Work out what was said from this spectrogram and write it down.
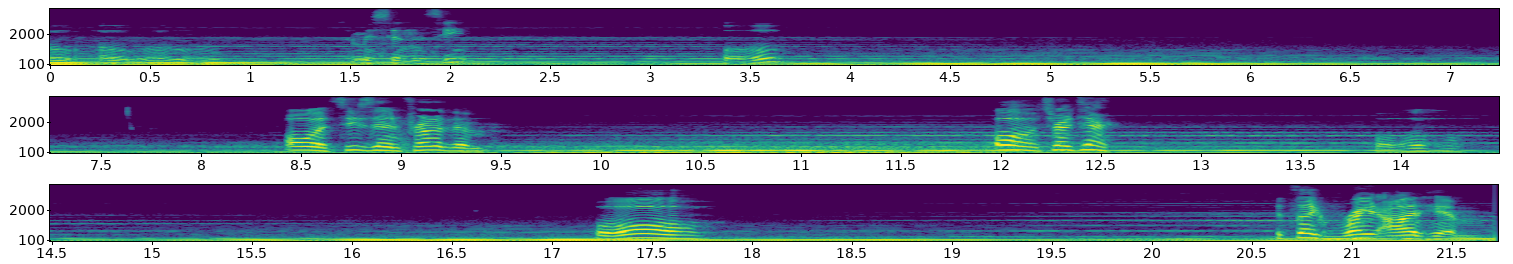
Oh, oh, oh. Somebody sit in the seat. Oh. Oh, it's he's in front of him. Oh, it's right there. Oh. Oh. It's like right on him.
